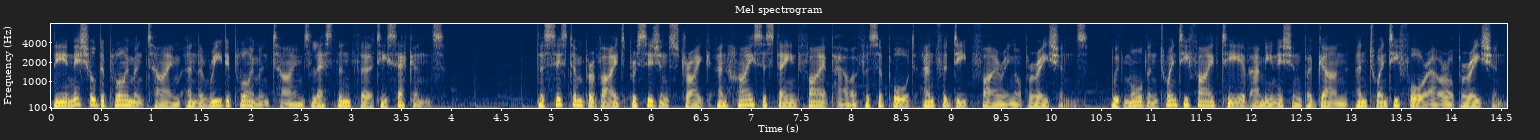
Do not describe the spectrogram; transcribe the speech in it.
The initial deployment time and the redeployment times less than 30 seconds. The system provides precision strike and high sustained firepower for support and for deep firing operations, with more than 25 T of ammunition per gun and 24-hour operation.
